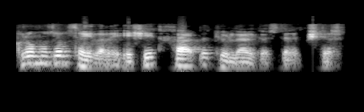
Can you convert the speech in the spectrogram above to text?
kromozom sayıları eşit farklı türler gösterilmiştir.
